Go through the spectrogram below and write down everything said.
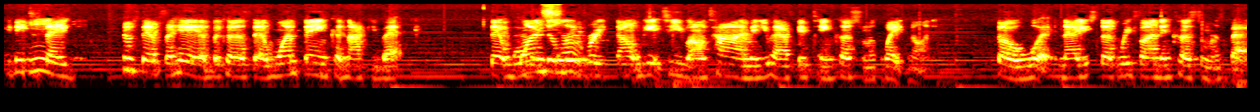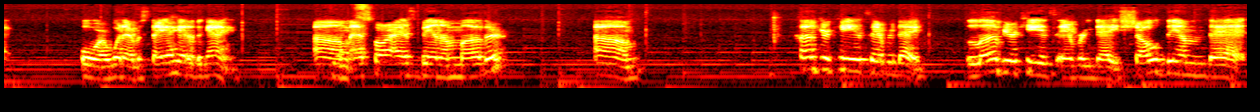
You need to mm. stay two steps ahead because that one thing could knock you back. That, that one delivery true. don't get to you on time and you have 15 customers waiting on it. So what? Now you stuck refunding customers back or whatever. Stay ahead of the game. Um, yes. As far as being a mother, um, hug your kids every day. Love your kids every day. Show them that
